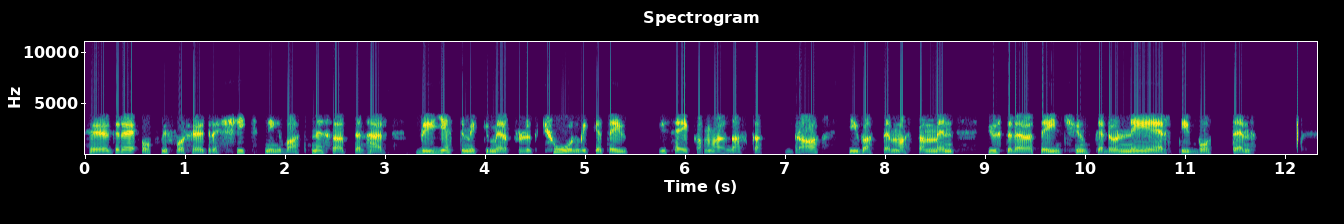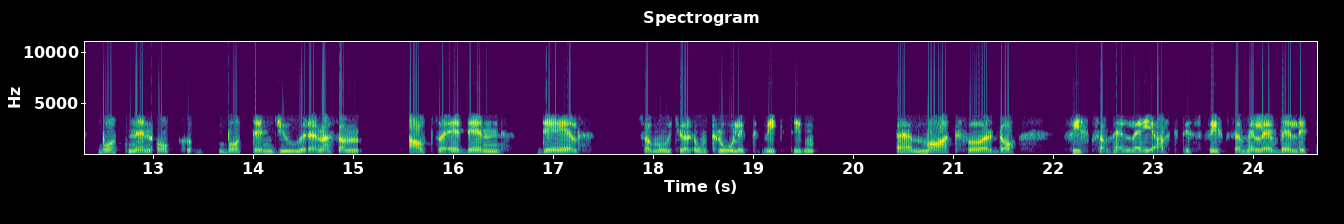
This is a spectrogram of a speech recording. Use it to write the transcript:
högre och vi får högre skiktning i vattnet så att den här blir jättemycket mer produktion, vilket är ju i sig kan vara ganska bra i vattenmassan. Men just det där att det inte sjunker då ner till botten, bottnen och bottendjuren som alltså är den del som utgör otroligt viktig eh, mat för då fisksamhället i Arktis. Fisksamhället är väldigt,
